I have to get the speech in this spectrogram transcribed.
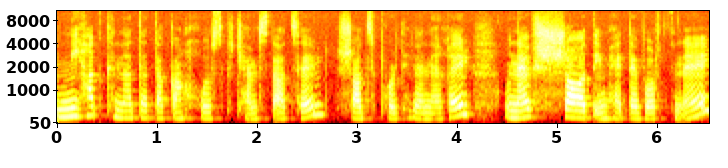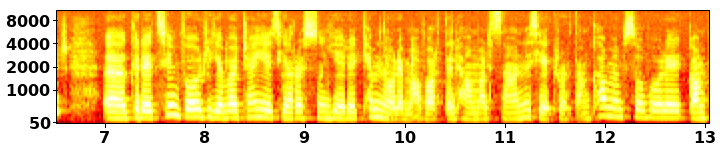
մի հատ քննադատական խոսք չեմ ստացել, շատ սփորթիվ են եղել ու նաև շատ իմ հետևորդներ գրեցին, որ Եվա ջան, ես 33 եմ նոր եմ ավարտել համալսարանս, երկրորդ անգամ եմ սովորել կամ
